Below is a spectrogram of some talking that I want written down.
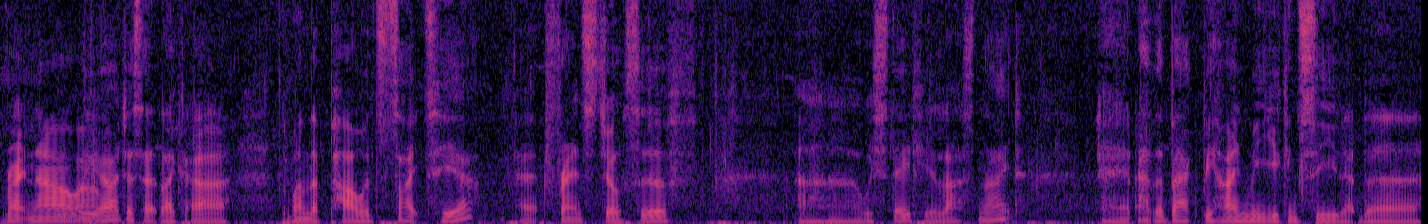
Right now, we are just at like uh, one of the powered sites here at Franz Josef. Uh, we stayed here last night, and at the back behind me, you can see that the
